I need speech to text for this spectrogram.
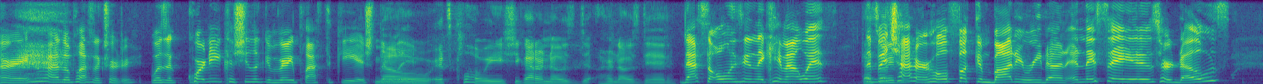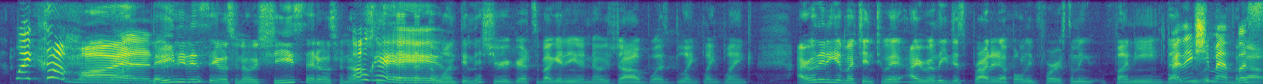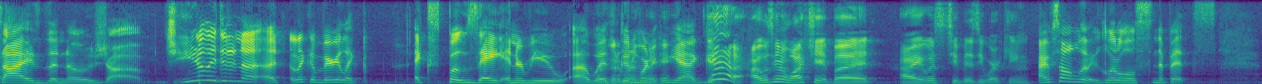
All right, who had the plastic surgery? Was it Kourtney? Because she looking very plasticky-ish. lately. No, it's Khloé. She got her nose. di- Her nose did. That's the only thing they came out with. That's the bitch had her whole fucking body redone, and they say it was her nose. Like, come on. Not- they didn't say it was her nose. She said it was her nose. She said that the one thing that she regrets about getting a nose job was blank, blank, blank. I really didn't get much into it. I really just brought it up only for something funny. That I think she meant about. besides the nose job. You know, they did in a, a like a very like expose interview uh, with Good Good, Morning. Yeah, good, Yeah, I was gonna watch it, but I was too busy working. I saw little, little snippets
